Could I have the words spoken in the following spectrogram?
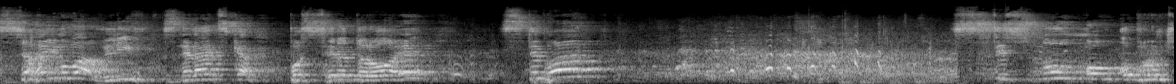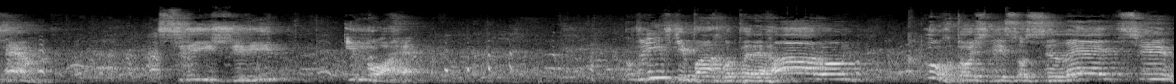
Загальмував ліфт зненацька посеред дороги. Степан стиснув, мов обручем, свій живіт і ноги. В ліфті пахло перегаром, ну хтось віз оселедці,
